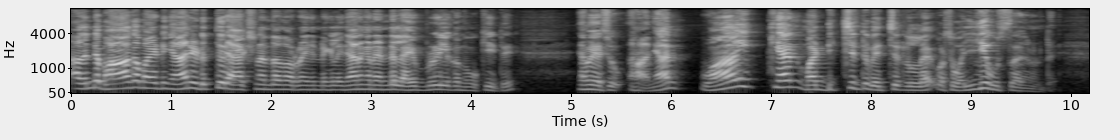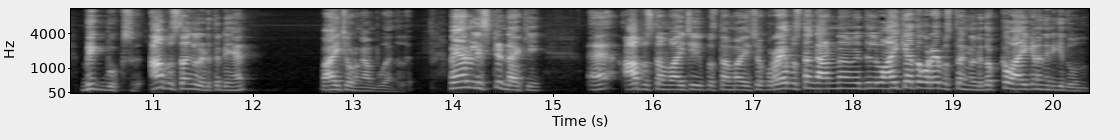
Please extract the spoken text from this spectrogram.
അതിന്റെ ഭാഗമായിട്ട് ഞാൻ എടുത്തൊരു ആക്ഷൻ എന്താന്ന് പറഞ്ഞു കഴിഞ്ഞിട്ടുണ്ടെങ്കിൽ ഞാനങ്ങനെ എന്റെ ലൈബ്രറിയിലൊക്കെ നോക്കിയിട്ട് ഞാൻ വിചാരിച്ചു ആ ഞാൻ വായിക്കാൻ മടിച്ചിട്ട് വെച്ചിട്ടുള്ള കുറച്ച് വലിയ പുസ്തകങ്ങളുണ്ട്. ബിഗ് ബുക്സ് ആ പുസ്തകങ്ങൾ എടുത്തിട്ട് ഞാൻ വായിച്ചു തുടങ്ങാൻ പോകുക എന്നുള്ളത് അപ്പോൾ ഞാനൊരു ലിസ്റ്റ് ഉണ്ടാക്കി. ആ പുസ്തകം വായിച്ചു ഈ പുസ്തകം വായിച്ചു. കുറേ പുസ്തകം കാണുന്ന വിധത്തിൽ വായിക്കാത്ത കുറേ പുസ്തകങ്ങളുണ്ട്. ഇതൊക്കെ വായിക്കണം എന്ന് എനിക്ക് തോന്നും.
